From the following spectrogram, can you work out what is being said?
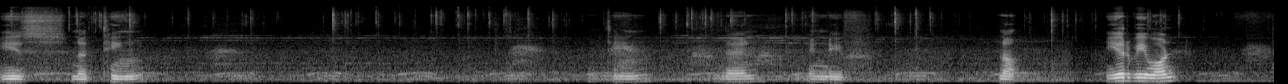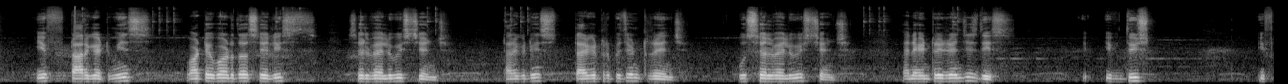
is nothing. Nothing. Then end if. Now here we want if target means whatever the cell is cell value is change target is target represent range. Whose cell value is change and entry range is this. If this if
